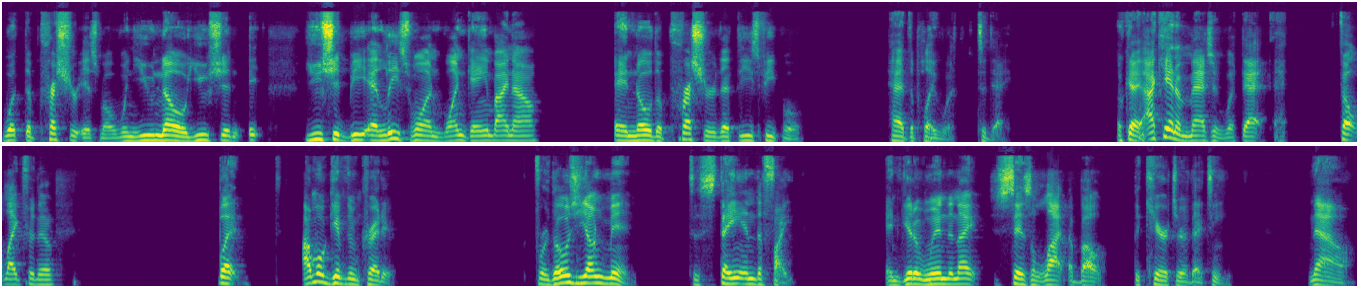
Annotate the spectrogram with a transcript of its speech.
what the pressure is, Mo, when you know you should it, you should be at least won one game by now and know the pressure that these people had to play with today. Okay, I can't imagine what that felt like for them. But I'm gonna give them credit for those young men to stay in the fight and get a win tonight says a lot about the character of that team. Now,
